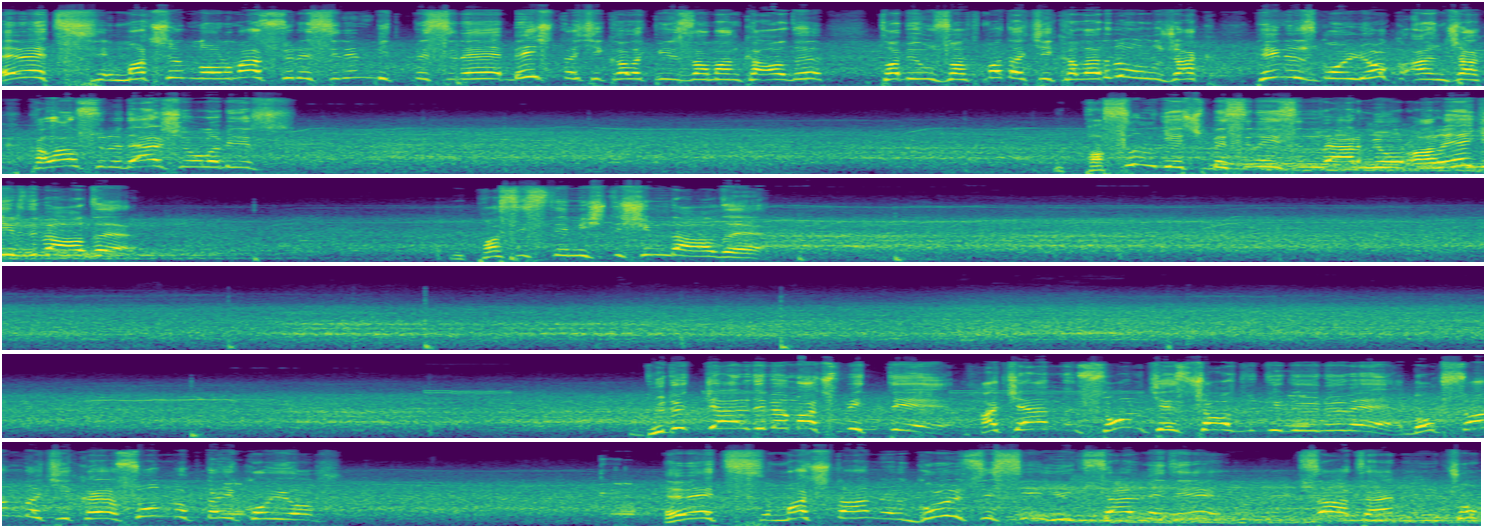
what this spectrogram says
Evet maçın normal süresinin bitmesine 5 dakikalık bir zaman kaldı. Tabi uzatma dakikaları da olacak. Henüz gol yok ancak kalan sürede her şey olabilir. Pasın geçmesine izin vermiyor. Araya girdi ve aldı. Pas istemişti şimdi aldı. Düdük geldi ve maç bitti. Hakem son kez çaldı düdüğünü ve 90 dakikaya son noktayı koyuyor. Evet maçtan gol sesi yükselmedi. Zaten çok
